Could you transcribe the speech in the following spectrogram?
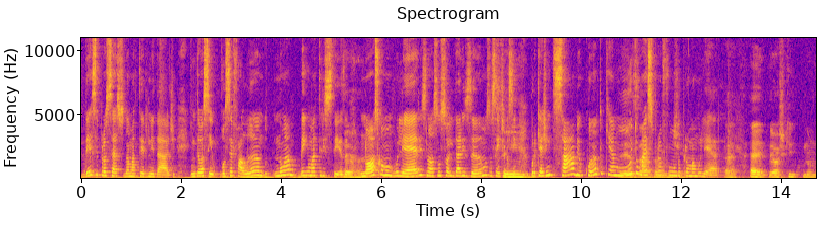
desse processo da maternidade. Então, assim, você falando, não é bem uma tristeza. Uhum. Nós, como mulheres, nós nos solidarizamos no sentido assim, Sim. assim, porque a gente sabe o quanto que é muito Exatamente. mais profundo para uma mulher. É. É, eu acho que não,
